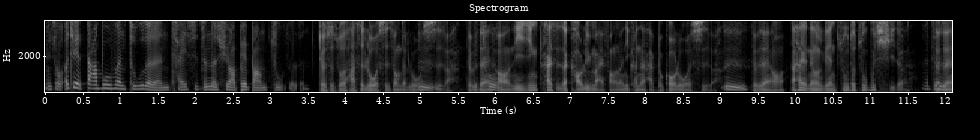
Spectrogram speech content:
没错，而且大部分租的人才是真的需要被帮助的人。就是说，他是弱势中的弱势了，对不对？好，你已经开始在考虑买房了，你可能还不够弱势啊，嗯，对不对？哦，那还有那种连租都租不起的，对不对？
